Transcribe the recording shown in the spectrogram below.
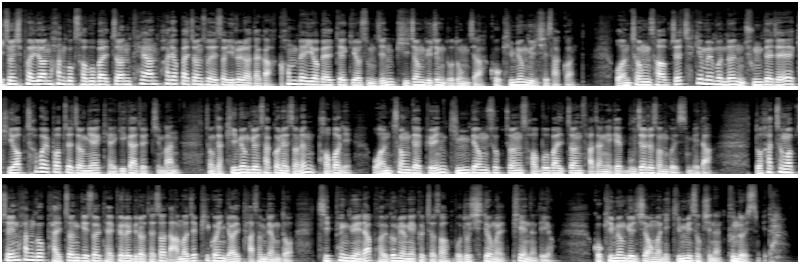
2018년 한국 서부발전 태안 화력발전소에서 일을 하다가 컨베이어 벨트에 끼어 숨진 비정규직 노동자 고 김용균 씨 사건. 원청 사업주의 책임을 묻는 중대재해 기업 처벌법 제정의 계기가 됐지만 정작 김용균 사건에서는 법원이 원청 대표인 김병숙 전 서부발전 사장에게 무죄를 선고했습니다. 또 하청업체인 한국발전기술 대표를 비롯해서 나머지 피고인 15명도 집행유예나 벌금형에 그쳐서 모두 실형을 피했는데요. 고 김용균 씨 어머니 김미숙 씨는 분노했습니다.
